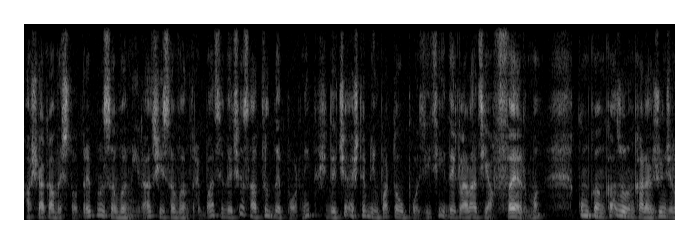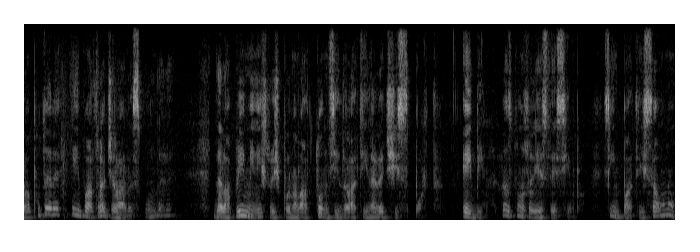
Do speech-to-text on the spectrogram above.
Așa că aveți tot dreptul să vă mirați și să vă întrebați de ce s-a atât de pornit și de ce aștept din partea opoziției declarația fermă, cum că în cazul în care ajunge la putere, îi va trage la răspundere de la prim-ministru și până la tonții de la tineret și sport? Ei bine, răspunsul este simplu. Simpatici sau nu,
